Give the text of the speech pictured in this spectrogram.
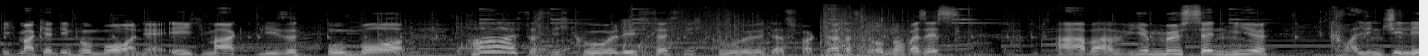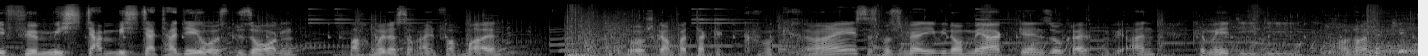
Ich mag ja den Humor, ne? Ich mag diesen Humor. Oh, ist das nicht cool? Ist das nicht cool? Das war klar, dass da oben noch was ist. Aber wir müssen hier Quallengelee für Mr. Mr. Thaddeus besorgen. Machen wir das doch einfach mal. So, Stampfattacke Kreis. Das muss ich mir irgendwie noch merken. So, greifen wir an. Können wir hier die, die auch noch attackieren?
